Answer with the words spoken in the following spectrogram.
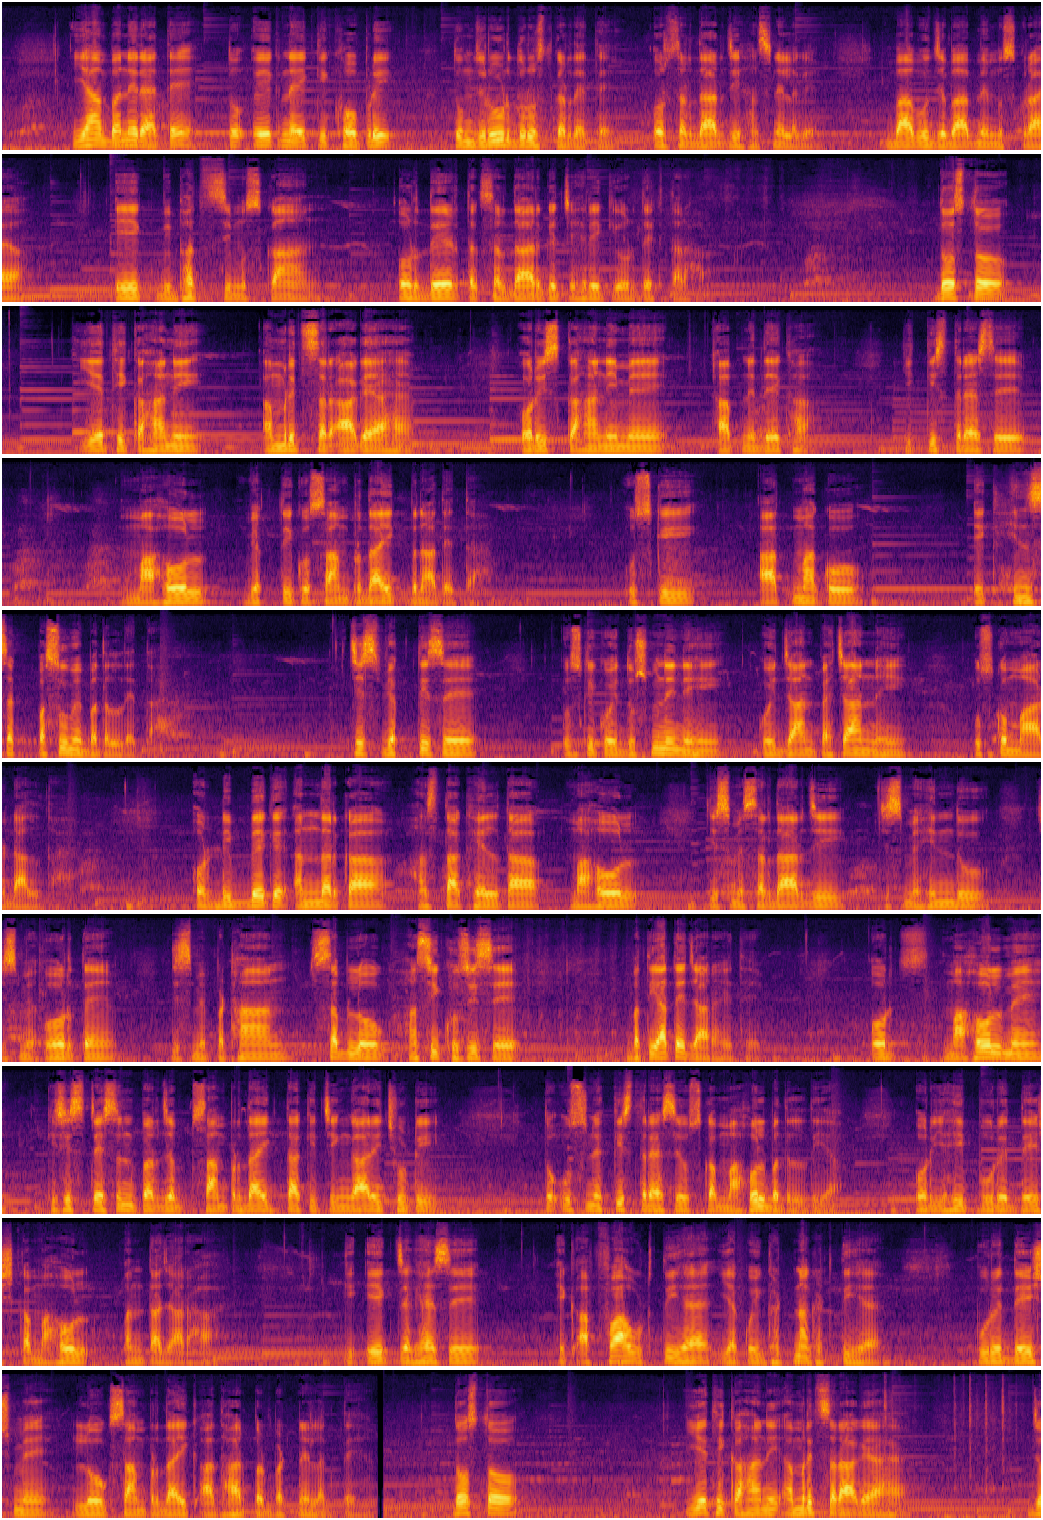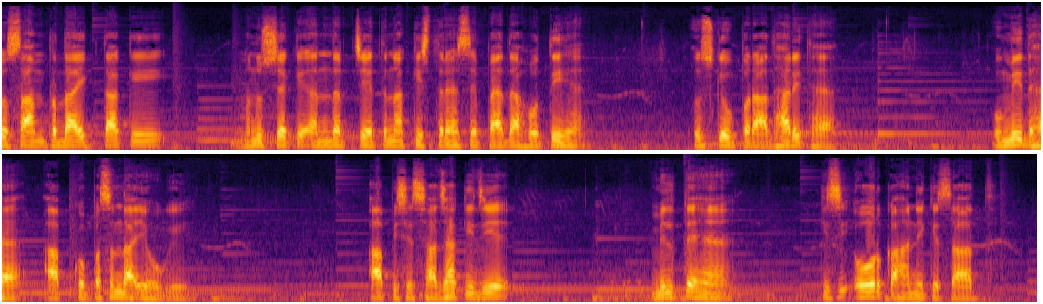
यहाँ बने रहते तो एक न एक की खोपड़ी तुम ज़रूर दुरुस्त कर देते और सरदार जी हंसने लगे। बाबू जवाब में मुस्कुराया, एक विभत्स सी मुस्कान और देर तक सरदार के चेहरे की ओर देखता रहा। दोस्तों, ये थी कहानी अमृतसर आ गया है और इस कहानी में आपने देखा कि किस तरह से माहौल व्यक्ति को सांप्रदायिक बना देता है। उसकी आत्मा को एक हिंसक पशु में बदल देता है। जिस व्यक्ति से उसकी कोई दुश्मनी नहीं, कोई जान पहचान नहीं, उसको मार डालता है। और डिब्बे के अंदर का हंसता खेलता माहौल, जिसमें सरदार जी, जिसमें हिंदू, जिसमें औरतें, जिसमें पठान, सब लोग हँसी खुशी से बतियाते जा रहे थे। और माहौल में किसी स्टेशन पर जब सांप्रदायिकता की चिंगारी छूटी तो उसने किस तरह से उसका माहौल बदल दिया, और यही पूरे देश का माहौल बनता जा रहा है। कि एक जगह से एक अफवाह उठती है या कोई घटना घटती है, पूरे देश में लोग सांप्रदायिक आधार पर बटने लगते हैं। दोस्तों, ये थी कहानी अमृतसर आ गया है, जो सांप्रदायिकता की मनुष्य के अंदर चेतना किस तरह से पैदा होती है, उसके ऊपर आधारित है। उम्मीद है आपको पसंद आई होगी। आप इसे साझा कीजिए। मिलते हैं किसी और कहानी के साथ।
